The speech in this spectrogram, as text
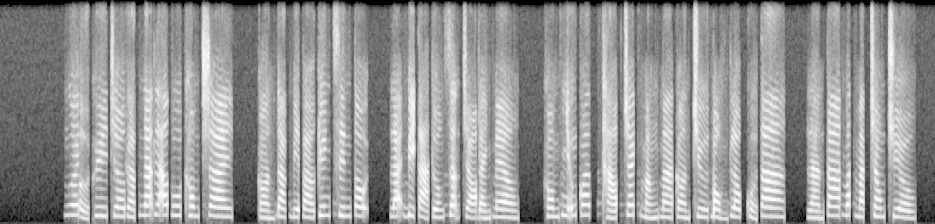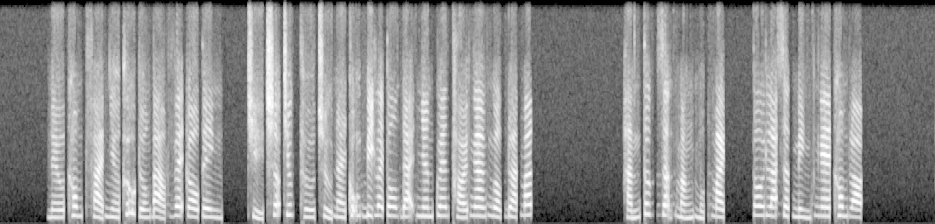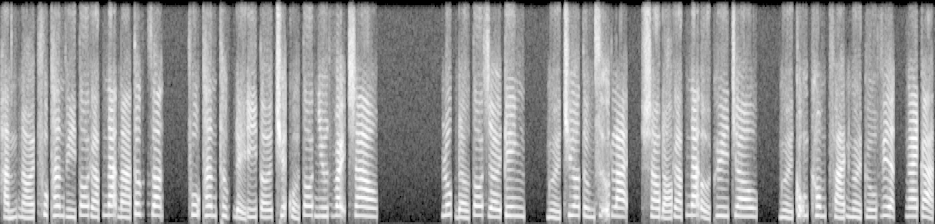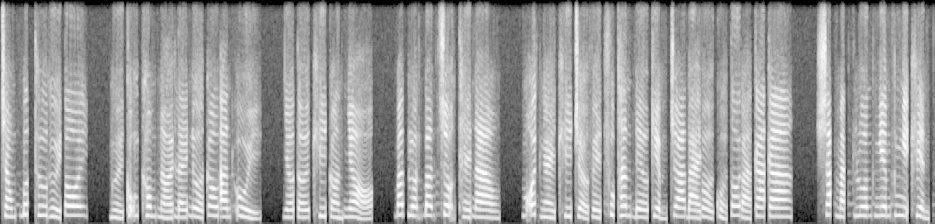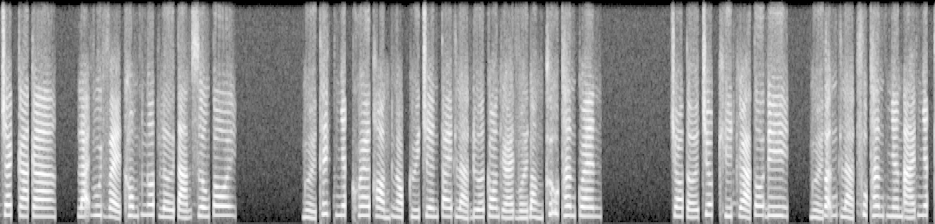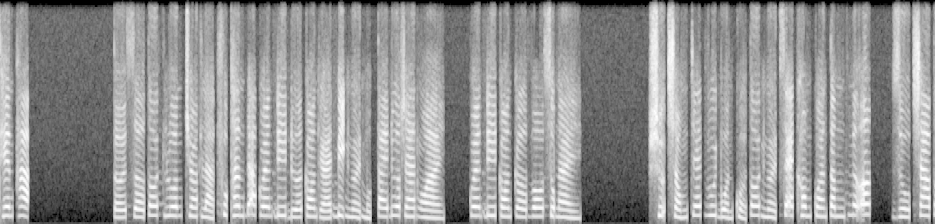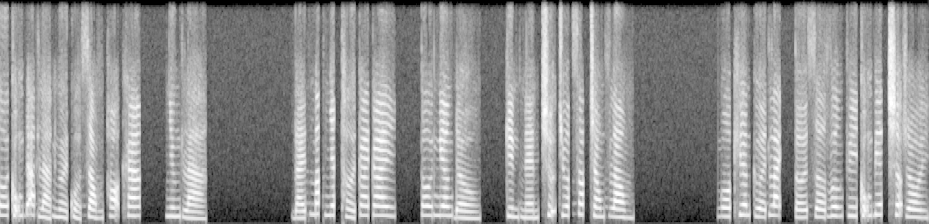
Ngươi ở Huy Châu gặp nạn lão vu không sai, còn đặc biệt vào kinh xin tội, lại bị tả tướng giận chó đánh mèo. Không những quát tháo trách mắng mà còn trừ bổng lộc của ta, làm ta mất mặt trong triều. Nếu không phải nhờ hữu tướng bảo vệ cầu tình, chỉ sợ chức thứ sử này cũng bị lệ tôn đại nhân quen thói ngang ngược đoạt mắt. Hắn tức giận mắng một mạch, tôi lại giật mình nghe không lọt. Hắn nói phụ thân vì tôi gặp nạn mà tức giận, phụ thân thực để ý tới chuyện của tôi như vậy sao? Lúc đầu tôi rời kinh, người chưa từng giữ lại, sau đó gặp nạn ở Huy Châu. Người cũng không phái người cứu viện, ngay cả trong bức thư gửi tôi, người cũng không nói lấy nửa câu an ủi. Nhớ tới khi còn nhỏ, bất luận bận rộn thế nào, mỗi ngày khi trở về phụ thân đều kiểm tra bài vở của tôi và ca ca. Sắc mặt luôn nghiêm nghị khiển trách ca ca, lại vui vẻ không ngớt lời tán dương tôi. Người thích nhất khoe hòn ngọc quý trên tay là đứa con gái với bằng hữu thân quen. Cho tới trước khi gả tôi đi, người vẫn là phụ thân nhân ái nhất thiên hạ. Tới giờ tôi luôn cho là phụ thân đã quên đi đứa con gái bị người một tay đưa ra ngoài, quên đi con cờ vô dụng này. Sự sống chết vui buồn của tôi người sẽ không quan tâm nữa, dù sao tôi cũng đã là người của dòng họ khác, nhưng là... Đáy mắt nhất thời cay cay, tôi nghiêng đầu, kìm nén sự chua xót trong lòng. Ngô Khiêm cười lạnh, tới giờ Vương Phi cũng biết sợ rồi.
